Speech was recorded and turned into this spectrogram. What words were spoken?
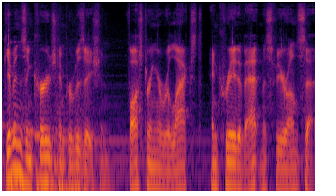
Gibbons encouraged improvisation, fostering a relaxed and creative atmosphere on set.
